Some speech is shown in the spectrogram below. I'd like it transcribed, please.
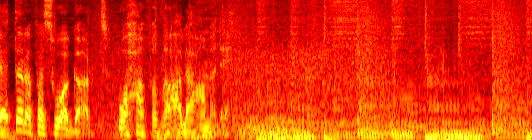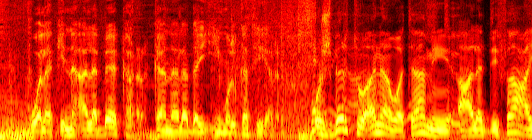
اعترف سواغارت وحافظ على عمله. ولكن آل بيكر كان لديهم الكثير. أجبرت أنا وتامي على الدفاع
